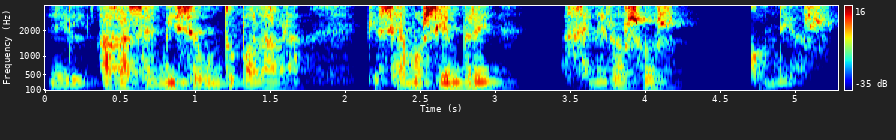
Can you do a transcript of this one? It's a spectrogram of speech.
el hágase en mí según tu palabra, que seamos siempre generosos con Dios.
